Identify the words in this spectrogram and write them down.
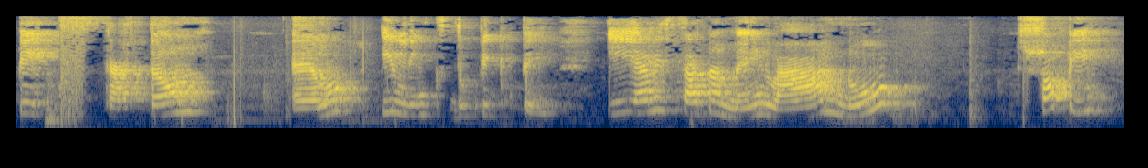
Pix, cartão, Elo e links do PicPay. E ela está também lá no Shopee.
